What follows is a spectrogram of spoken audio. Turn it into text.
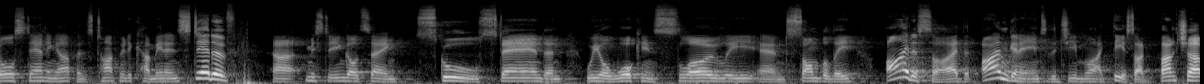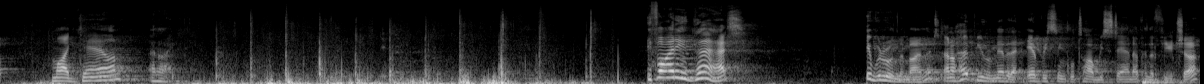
all standing up, and it's time for me to come in. And instead of uh, Mr. Ingold saying, School, stand, and we all walk in slowly and somberly, I decide that I'm going to enter the gym like this. I bunch up my gown and I. If I did that, it would ruin the moment, and I hope you remember that every single time we stand up in the future.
